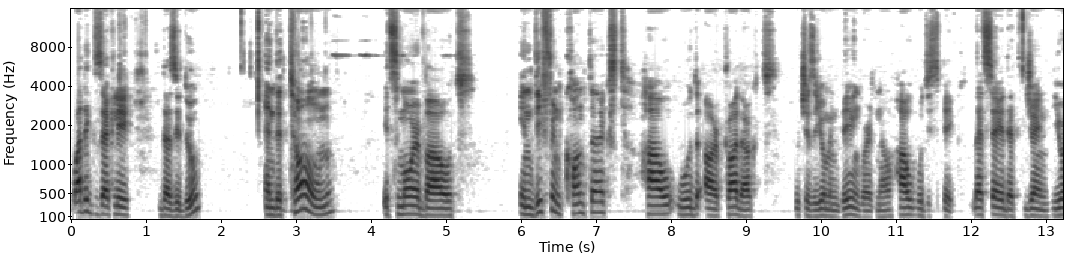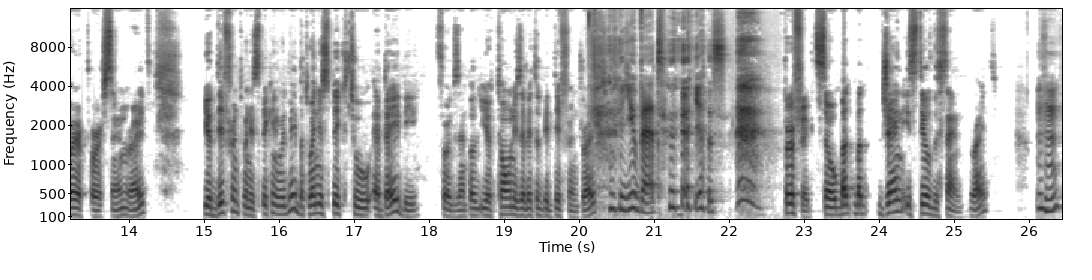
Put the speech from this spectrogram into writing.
What exactly does it do? And the tone, it's more about in different context, how would our product, which is a human being right now, how would it speak? Let's say that Jane, you're a person, right? You're different when you're speaking with me, but when you speak to a baby, for example, your tone is a little bit different, right? you bet. yes. Perfect. So, but but Jane is still the same, right? Mm-hmm.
